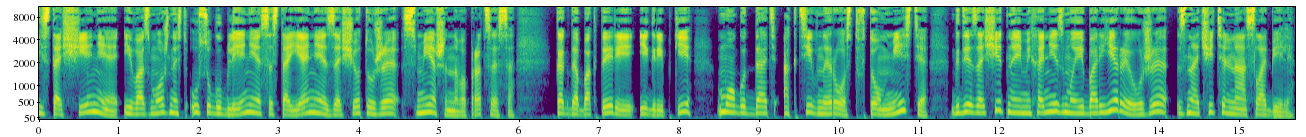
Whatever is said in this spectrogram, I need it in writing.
истощение и возможность усугубления состояния за счет уже смешанного процесса, когда бактерии и грибки могут дать активный рост в том месте, где защитные механизмы и барьеры уже значительно ослабели.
